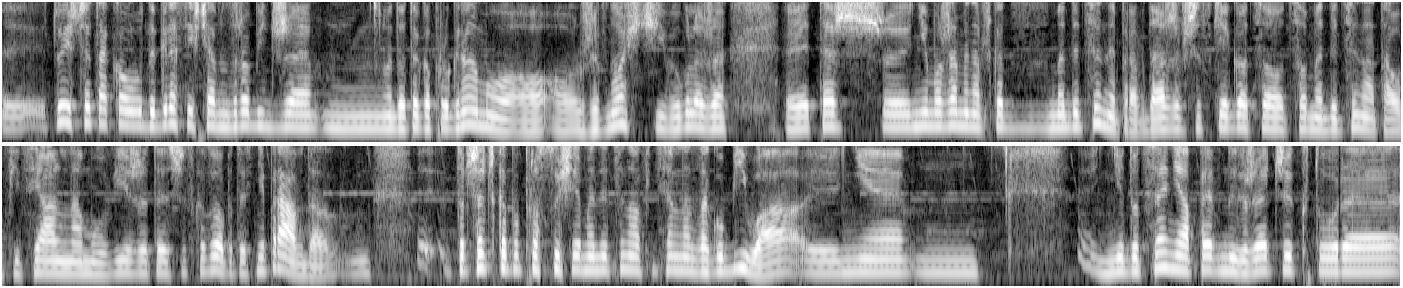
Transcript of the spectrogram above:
y, tu jeszcze taką dygresję chciałem zrobić, że mm, do tego programu o, o żywności w ogóle, że y, też y, nie możemy na przykład z medycyny, prawda, że wszystkiego, co, co medycyna ta oficjalna mówi, że to jest wszystko złe, bo to jest nieprawda. Y, troszeczkę po prostu się medycyna oficjalna zagubiła, y, nie... Mm, nie docenia pewnych rzeczy, które,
